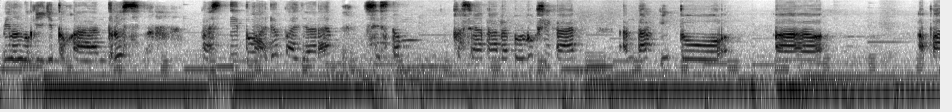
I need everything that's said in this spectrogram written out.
biologi gitu kan. Terus pasti itu ada pelajaran sistem kesehatan reproduksi kan. Entah itu uh, apa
